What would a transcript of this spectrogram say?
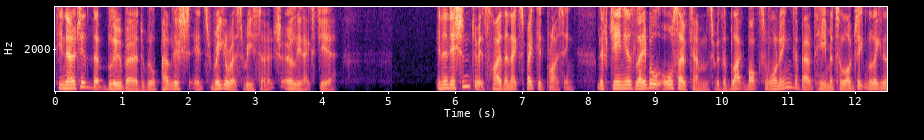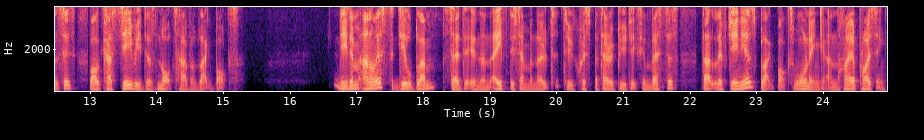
He noted that Bluebird will publish its rigorous research early next year. In addition to its higher than expected pricing, Lyfgenia's label also comes with a black box warning about hematologic malignancies, while Casgevy does not have a black box. Needham analyst Gil Blum said in an 8th December note to CRISPR Therapeutics investors that Lyfgenia's black box warning and higher pricing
